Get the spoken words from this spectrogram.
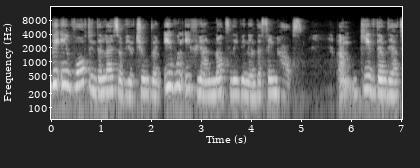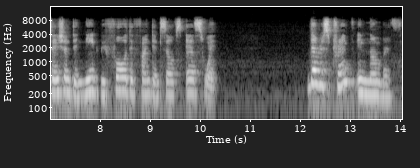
Be involved in the lives of your children, even if you are not living in the same house. Um, give them the attention they need before they find themselves elsewhere. There is strength in numbers.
